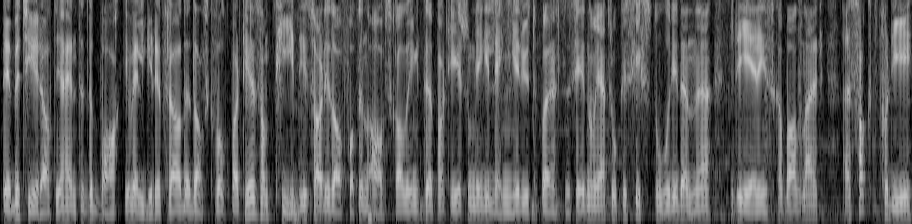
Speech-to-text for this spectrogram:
Det betyr at de har hentet tilbake velgere fra det danske folkepartiet. Samtidig så har de da fått en avskalling til partier som ligger lenger ute på venstresiden. Og jeg tror ikke siste ord i denne regjeringskabalen er, er sagt, fordi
